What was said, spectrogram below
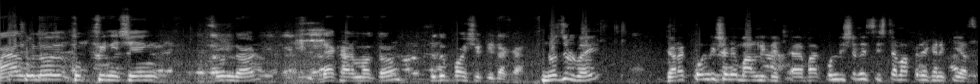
মালগুলো খুব ফিনিশিং সুন্দর দেখার মতো শুধু পঁয়ষট্টি টাকা। নজরুল ভাই যারা কন্ডিশনে মাল নিতে চায় বা কন্ডিশনের সিস্টেম আপনার এখানে কি আছে?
